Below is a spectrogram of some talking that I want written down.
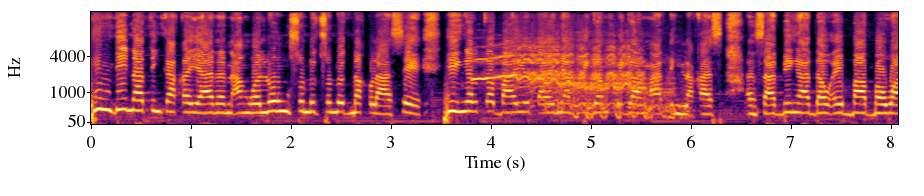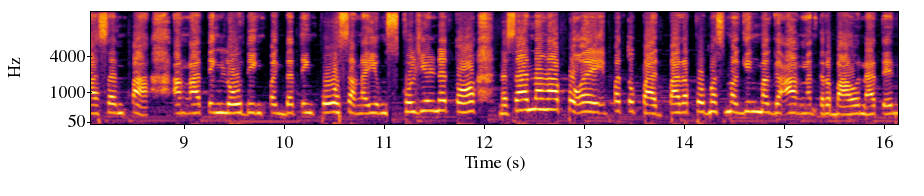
hindi natin kakayanan ang walong sunod-sunod na klase. Hingal kabayo tayo niyang pigang-pigang ating lakas. Ang sabi nga daw ay babawasan pa ang ating loading pagdating po sa ngayong school year na to na sana nga po ay ipatupad para po mas maging magaang ang trabaho natin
